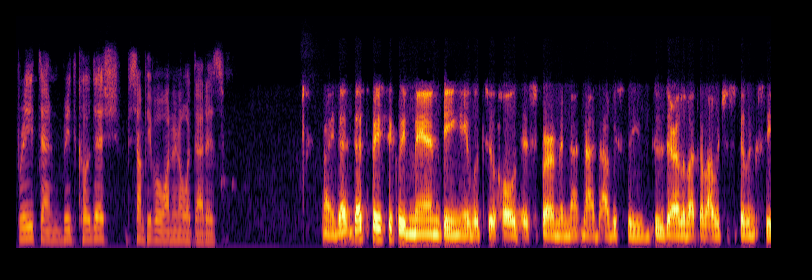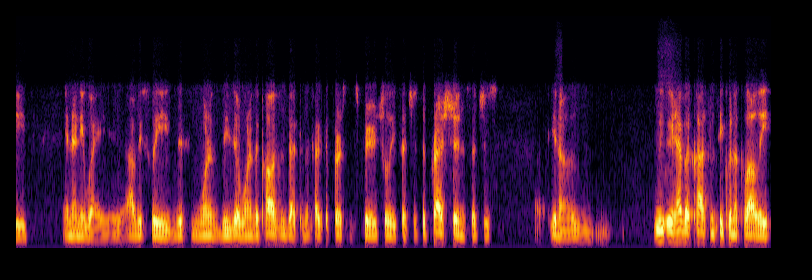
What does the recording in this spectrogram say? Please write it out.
Brit and Brit Kodesh? Some people want to know what that is. Right. That that's basically man being able to hold his sperm and not, not obviously do zerabatallah, which is spilling seed in any way. Obviously, this is one of these are one of the causes that can affect a person spiritually, such as depression, such as you know, we, we have a class in Tikkun HaKlali.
